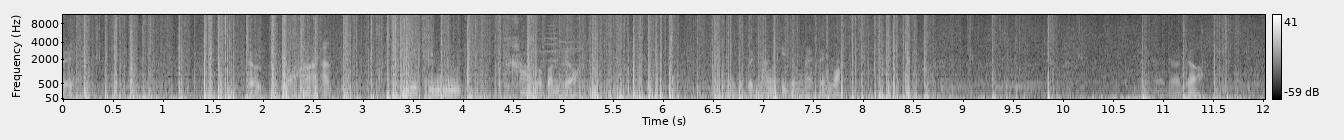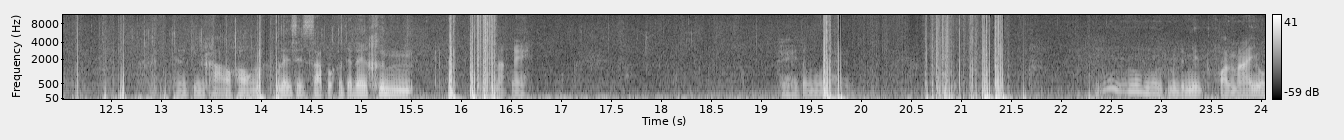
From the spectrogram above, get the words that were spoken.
เลย เดี๋ยวเราหารีบกินข้าวแล้วก่อนเดี๋ยวมันจะไปนั่งกินตรงไหนได้วะ เดี๋ยวเดี๋ยวเดี๋ยวเดี๋ยวกินข้าวเข้าห้องน้ำเลยเสร็จสับเราก็จะได้ขึ้นหนักไง เฮ้ยตรงนู้นได้นู่นนู่นมันจะมีขอนไม้อยู่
